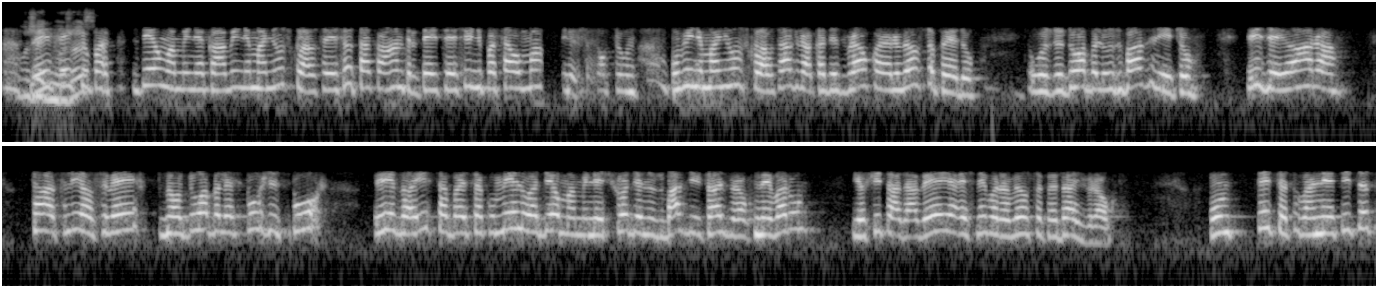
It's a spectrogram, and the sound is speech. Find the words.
Mūžīgi Es teiktu par dievmamiņa, kā viņa mani uzklausīja, es tā kā Antra teica, es viņu pa savu māju saucu, un, un viņa mani uzklausa agrāk, kad es braucu ar velosipēdu uz Dobeļu uz baznīcu. Izēju ārā tāds liels vējs no Dobeles pušas pūš. Rīgā istabā es saku, mīļo dievmamiņa, es šodien uz baznīcu aizbraukt nevaru, jo šitādā vējā es nevaru ar velosipēdu aizbraukt. Un ticat vai neticat,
